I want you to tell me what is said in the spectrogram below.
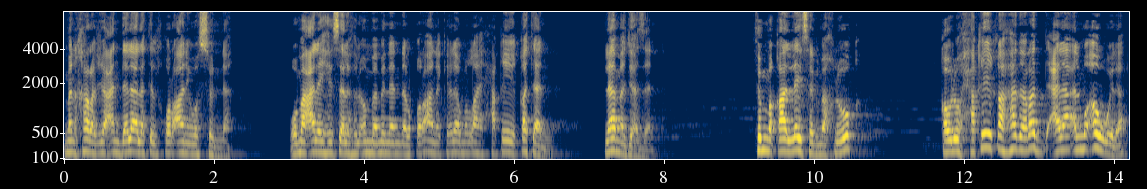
من خرج عن دلالة القرآن والسنة. وما عليه سلف الأمة من أن القرآن كلام الله حقيقة لا مجازا. ثم قال ليس بمخلوق. قوله حقيقة هذا رد على المؤولة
